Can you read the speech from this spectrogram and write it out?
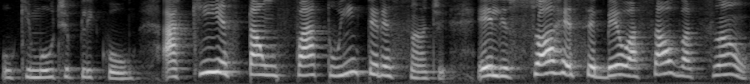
o que multiplicou. Aqui está um fato interessante. Ele só recebeu a salvação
